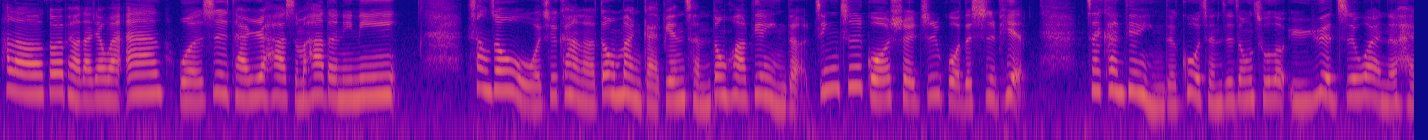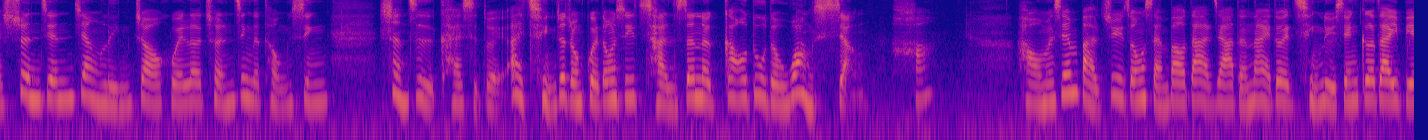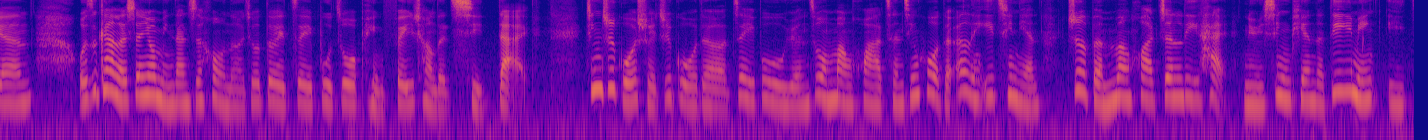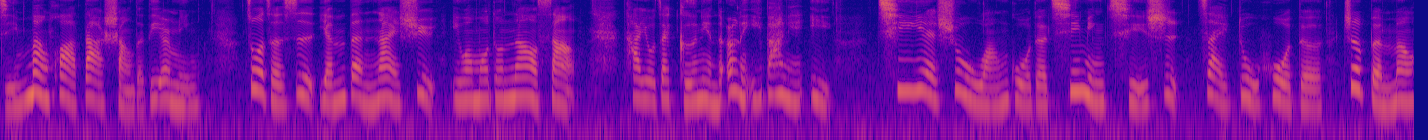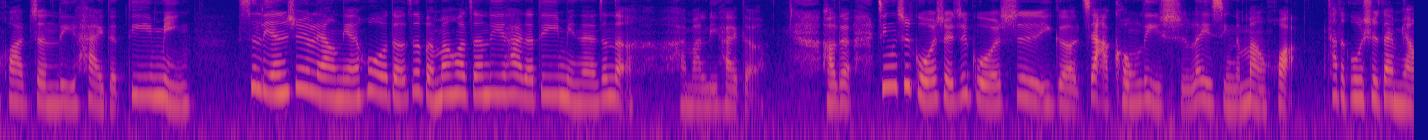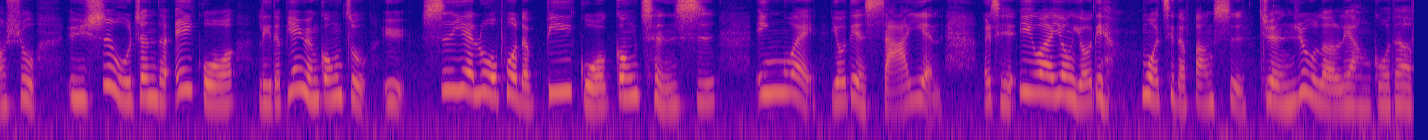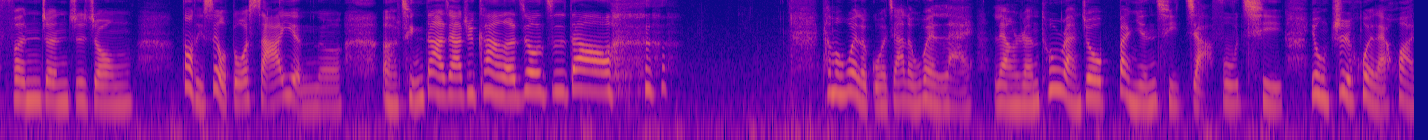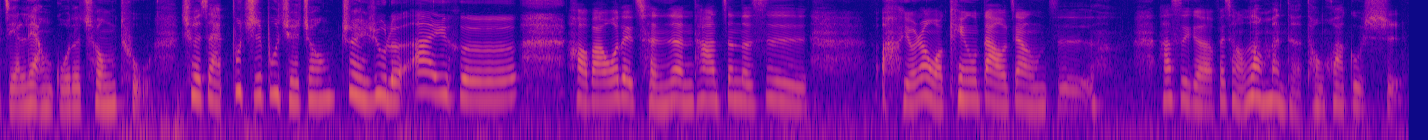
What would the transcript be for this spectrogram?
Hello，各位朋友，大家晚安，我是台日哈什么哈的妮妮。上周五我去看了动漫改编成动画电影的《金之国水之国》的试片，在看电影的过程之中，除了愉悦之外呢，还瞬间降临，找回了纯净的童心，甚至开始对爱情这种鬼东西产生了高度的妄想。哈，好，我们先把剧中闪爆大家的那一对情侣先搁在一边。我是看了声优名单之后呢，就对这一部作品非常的期待。《金之国水之国》的这一部原作漫画曾经获得二零一七年这本漫画真厉害女性篇的第一名，以及漫画大赏的第二名。作者是岩本奈绪 （Iwamoto Nao） 他又在隔年的二零一八年以《七叶树王国的七名骑士》再度获得这本漫画真厉害的第一名，是连续两年获得这本漫画真厉害的第一名呢，真的。还蛮厉害的。好的，《金之国水之国》是一个架空历史类型的漫画，它的故事在描述与世无争的 A 国里的边缘公主与失业落魄的 B 国工程师，因为有点傻眼，而且意外用有点默契的方式卷入了两国的纷争之中。到底是有多傻眼呢？呃，请大家去看了就知道。他们为了国家的未来，两人突然就扮演起假夫妻，用智慧来化解两国的冲突，却在不知不觉中坠入了爱河。好吧，我得承认，他真的是 有让我 Q 到这样子。它是一个非常浪漫的童话故事。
